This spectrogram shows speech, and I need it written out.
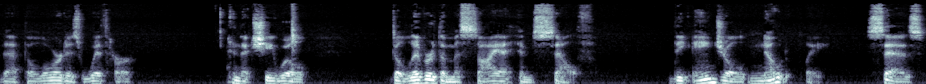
that the Lord is with her and that she will deliver the Messiah himself, the angel notably says,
